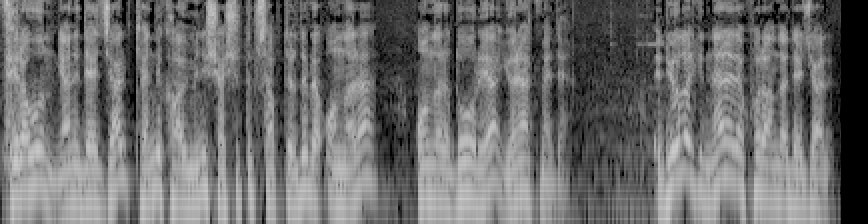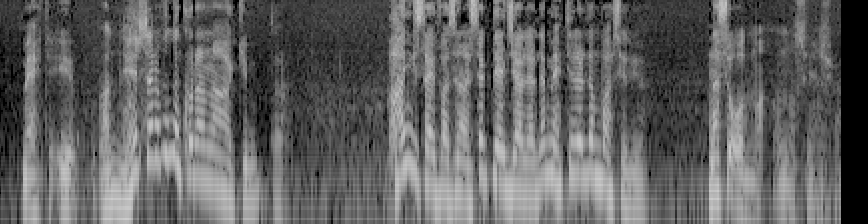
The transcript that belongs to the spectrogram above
Firavun yani Deccal kendi kavmini şaşırtıp saptırdı ve onlara onları doğruya yöneltmedi. E diyorlar ki nerede Kur'an'da Deccal Mehdi? E, Lan her tarafında Kur'an'a hakim. Tabii. Hangi sayfasını açsak Deccallerden, Mehdilerden bahsediyor. Nasıl olma, olması yani? İnşallah.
